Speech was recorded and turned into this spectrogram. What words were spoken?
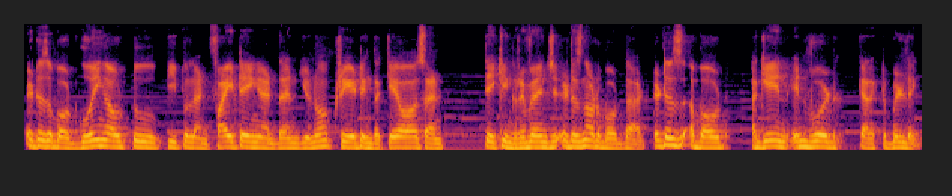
it is about going out to people and fighting and then, you know, creating the chaos and taking revenge. It is not about that. It is about, again, inward character building.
